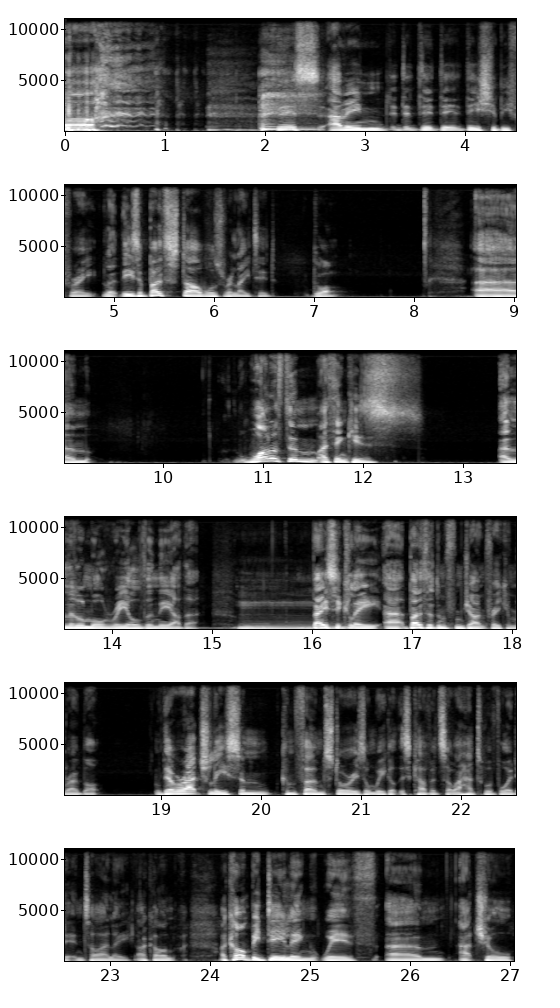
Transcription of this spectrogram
Uh, this, I mean, th- th- th- these should be free. Look, these are both Star Wars related. Go on. Um, one of them, I think, is a little more real than the other. Basically, uh, both of them from Giant Freaking Robot. There were actually some confirmed stories on We Got This Covered, so I had to avoid it entirely. I can't, I can't be dealing with um, actual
